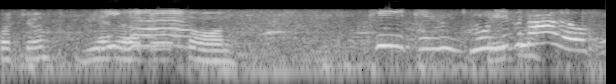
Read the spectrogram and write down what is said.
ਸੋਚੋ ਵੀ ਇਹ ਮੇਰਾ ਦੋਸਤ ਹੋਣ ਠੀਕ ਹੈ। ਮੂਲੀ ਬਣਾ ਲਓ।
